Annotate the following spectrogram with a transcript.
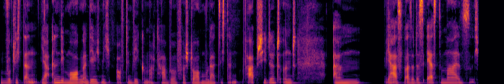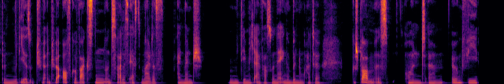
wirklich dann, ja, an dem Morgen, an dem ich mich auf den Weg gemacht habe, verstorben oder hat sich dann verabschiedet. Und ähm, ja, es war so das erste Mal, also ich bin mit ihr so Tür an Tür aufgewachsen und es war das erste Mal, dass ein Mensch mit dem ich einfach so eine enge Bindung hatte, gestorben ist. Und ähm, irgendwie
